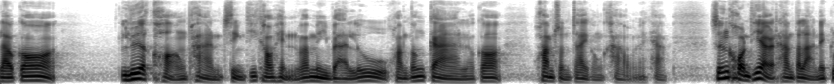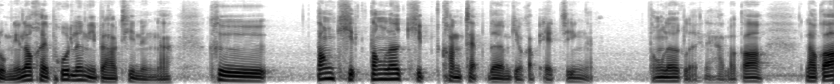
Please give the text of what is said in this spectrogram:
แล้วก็เลือกของผ่านสิ่งที่เขาเห็นว่ามี value ความต้องการ แล้วก็ความสนใจของเขานะครับ ซึ่งคนที่อยากทำตลาดในกลุ่มนี้เราเคยพูดเรื่องนี้ไปแล้วทีหนึ่งนะคือต้องคิดต้องเลิกคิดคอนเซปต์เดิมเกี่ยวกับ aging อะต้องเลิกเลยนะครับ แล้วก็เราก็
